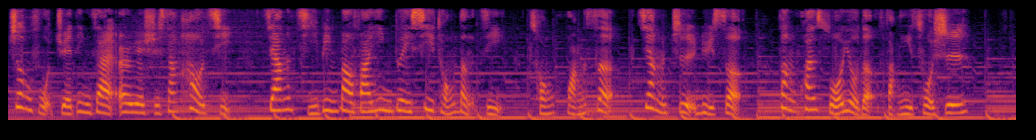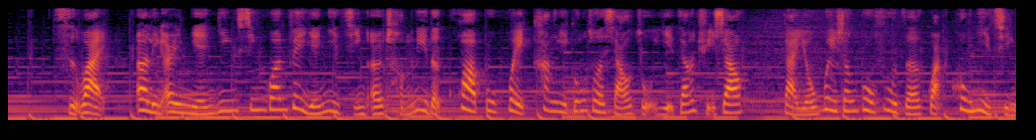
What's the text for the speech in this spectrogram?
政府决定在二月十三号起，将疾病爆发应对系统等级从黄色降至绿色，放宽所有的防疫措施。此外，二零二一年因新冠肺炎疫情而成立的跨部会抗疫工作小组也将取消，改由卫生部负责管控疫情。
